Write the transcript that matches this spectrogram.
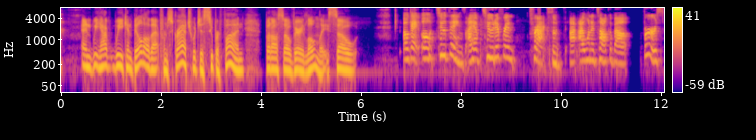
and we have we can build all that from scratch which is super fun but also very lonely. So okay oh two things. I have two different tracks. So i, I want to talk about first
